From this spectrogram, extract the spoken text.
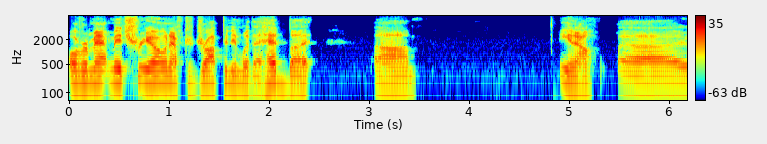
over Matt Mitrione after dropping him with a headbutt. Um, you know, uh,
